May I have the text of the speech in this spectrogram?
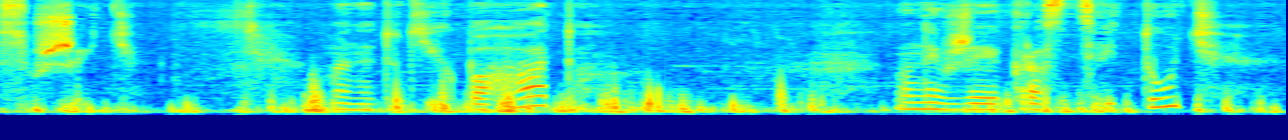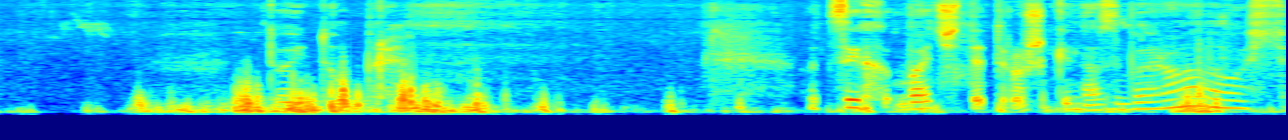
сушити. У мене тут їх багато. Вони вже якраз цвітуть, то й добре. Оцих, бачите, трошки назбирала ось.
